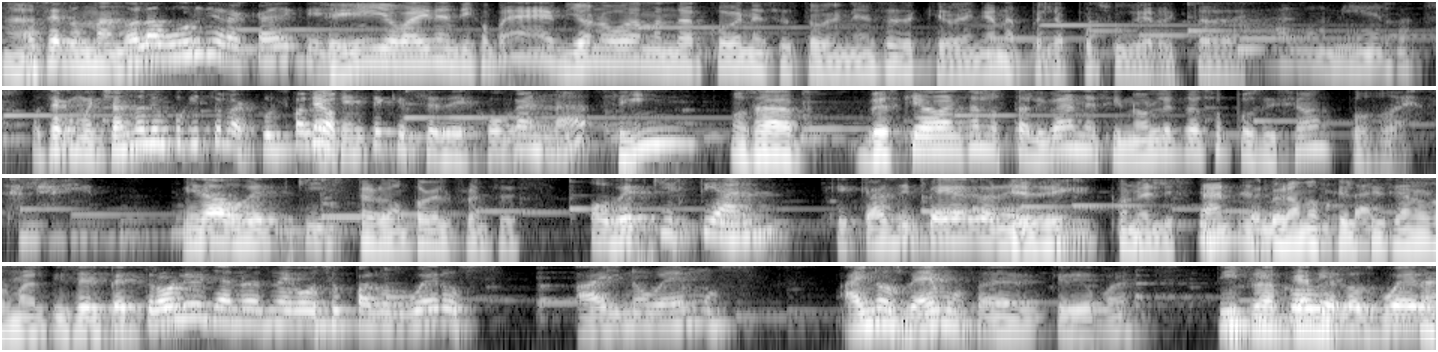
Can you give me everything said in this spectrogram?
Ah. O sea, los mandó a la burger acá de que. Sí, Joe Biden dijo, "Eh, yo no voy a mandar jóvenes estadounidenses de que vengan a pelear por su guerrita. de-". A la mierda. O sea, como echándole un poquito la culpa a la Yo- gente que se dejó ganar. Sí, o sea, ves que avanzan los talibanes y no les das oposición, pues váyanse a la verga. Mira, Obed, Kis- Perdón por el francés. Obed Kistian, que casi pega con el. Con el Stan, Con el esperamos que él sí sea normal. Dice: el petróleo ya no es negocio para los güeros. Ahí no vemos. Ahí nos vemos, a ver, querido poner. Pues Típico de los güeros.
